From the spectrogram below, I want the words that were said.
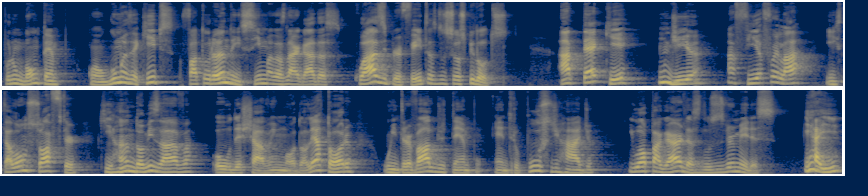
por um bom tempo, com algumas equipes faturando em cima das largadas quase perfeitas dos seus pilotos. Até que um dia a FIA foi lá e instalou um software que randomizava ou deixava em modo aleatório o intervalo de tempo entre o pulso de rádio e o apagar das luzes vermelhas. E aí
